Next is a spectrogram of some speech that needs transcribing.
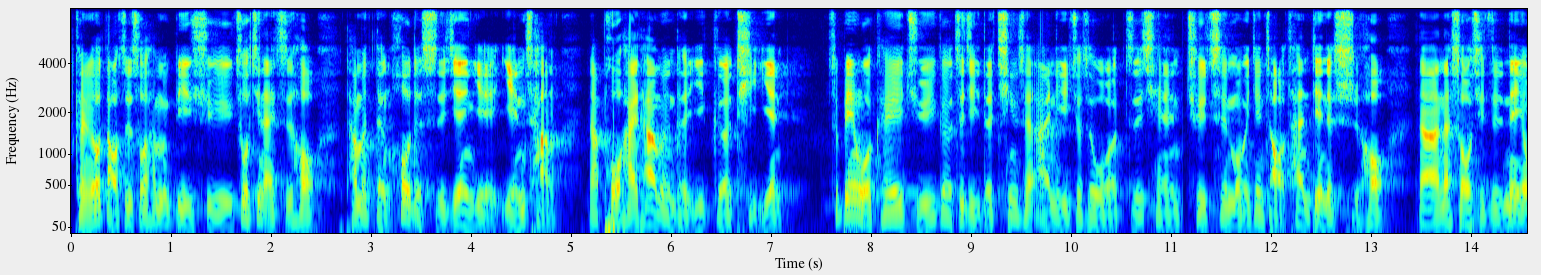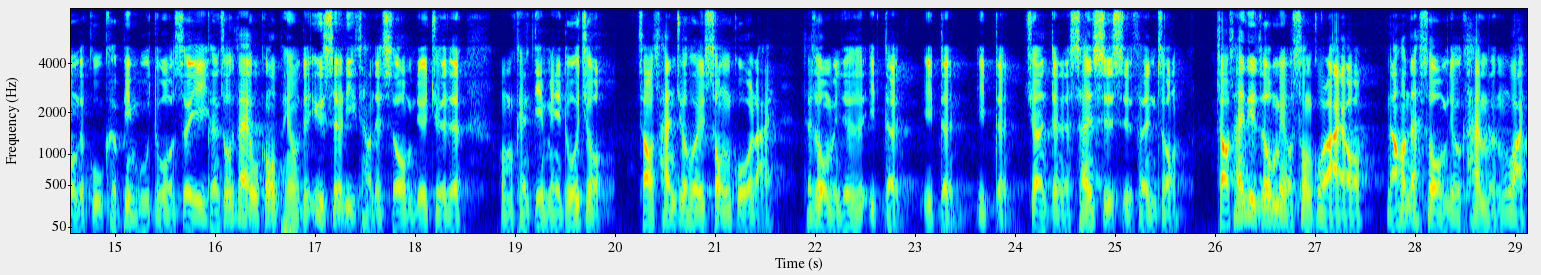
可能说导致说他们必须坐进来之后，他们等候的时间也延长，那迫害他们的一个体验。这边我可以举一个自己的亲身案例，就是我之前去吃某一间早餐店的时候，那那时候其实内用的顾客并不多，所以可能说在我跟我朋友的预设立场的时候，我们就觉得我们可能点没多久，早餐就会送过来，但是我们就是一等一等一等，居然等了三四十分钟，早餐一直都没有送过来哦。然后那时候我们就看门外，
